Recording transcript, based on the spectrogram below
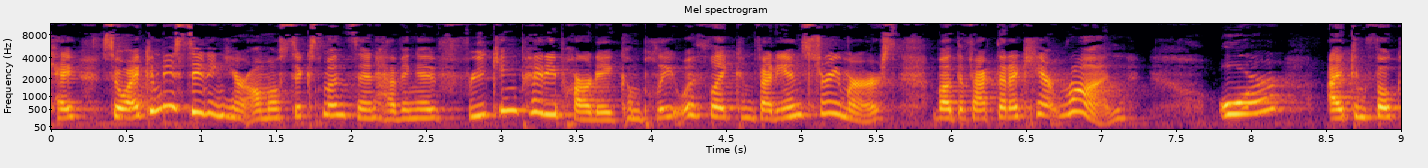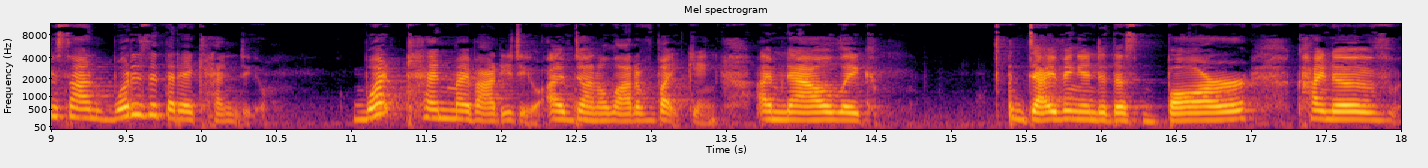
Okay, so I can be sitting here almost six months in having a freaking pity party complete with like confetti and streamers about the fact that I can't run, or I can focus on what is it that I can do? What can my body do? I've done a lot of biking. I'm now like diving into this barre kind of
